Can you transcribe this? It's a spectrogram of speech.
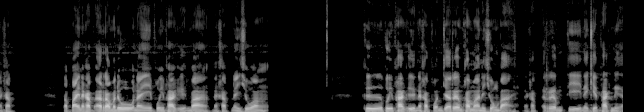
นะครับ ต่อไปนะครับเรามาดูในภูมิภาคอื่นบ้างนะครับ ในช่วง คือภูมิภาคอื่นนะครับ ฝนจะเริ่มเข้ามาในช่วงบ่ายนะครับ เริ่มที่ในเขตภาคเหนือ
